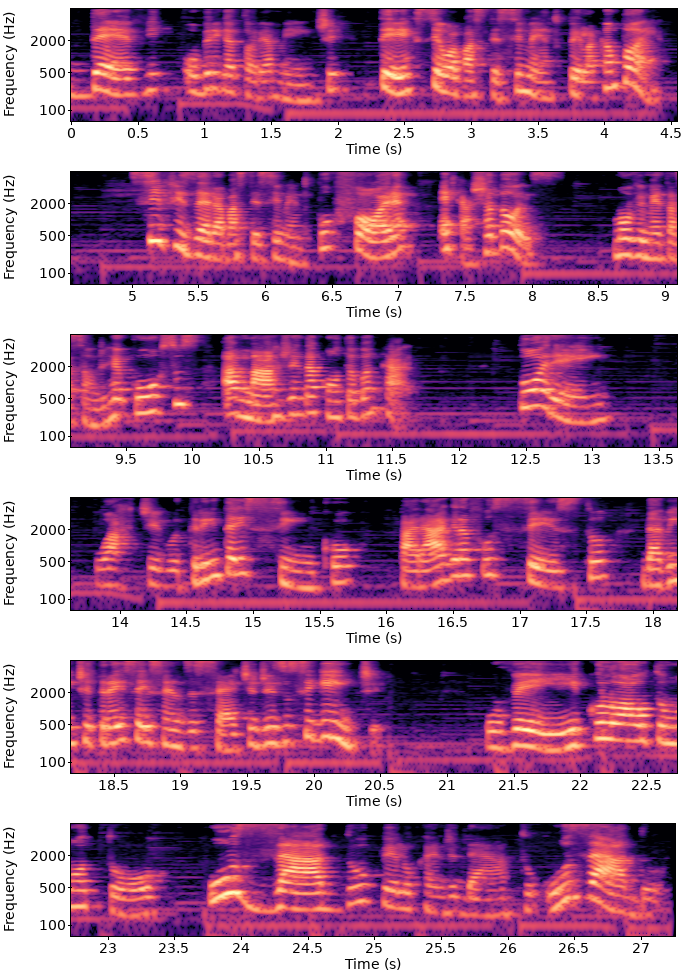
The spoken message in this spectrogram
deve, obrigatoriamente, ter seu abastecimento pela campanha. Se fizer abastecimento por fora, é caixa 2. Movimentação de recursos à margem da conta bancária. Porém, o artigo 35, parágrafo 6 da 23607 diz o seguinte: o veículo automotor usado pelo candidato, usado.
